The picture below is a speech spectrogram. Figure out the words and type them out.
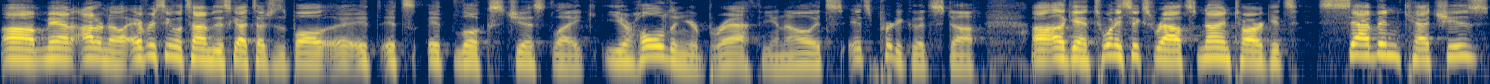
uh, man, I don't know. Every single time this guy touches the ball, it it's it looks just like you're holding your breath. You know, it's it's pretty good stuff. Uh, again, 26 routes, nine targets, seven catches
